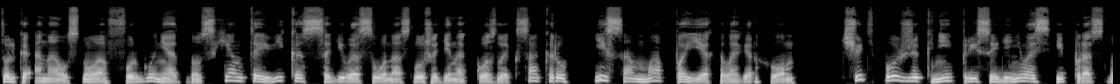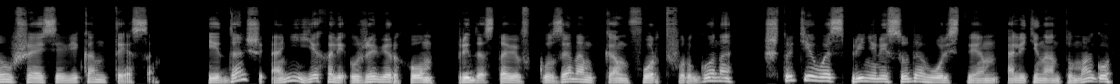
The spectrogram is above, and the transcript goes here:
только она уснула в фургоне одну с Хентой, Вика садила свона с лошади на козлы к Сакару и сама поехала верхом. Чуть позже к ней присоединилась и проснувшаяся виконтесса. И дальше они ехали уже верхом, предоставив кузенам комфорт фургона, что те восприняли с удовольствием, а лейтенанту-магу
